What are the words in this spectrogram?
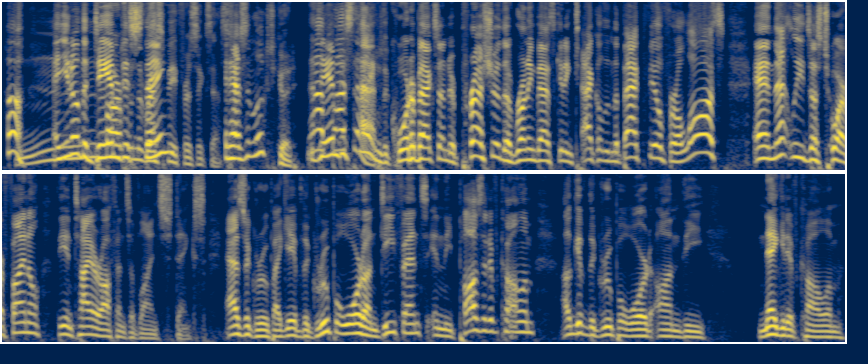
Huh? and you know the Mm, damnedest the thing for success. It hasn't looked good. The about damnedest thing. The quarterback's under pressure. The running back's getting tackled in the backfield for a loss, and that leads us to our final. The entire offensive line stinks. As a group, I gave the group award on defense in the positive column. I'll give the group award on the negative column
